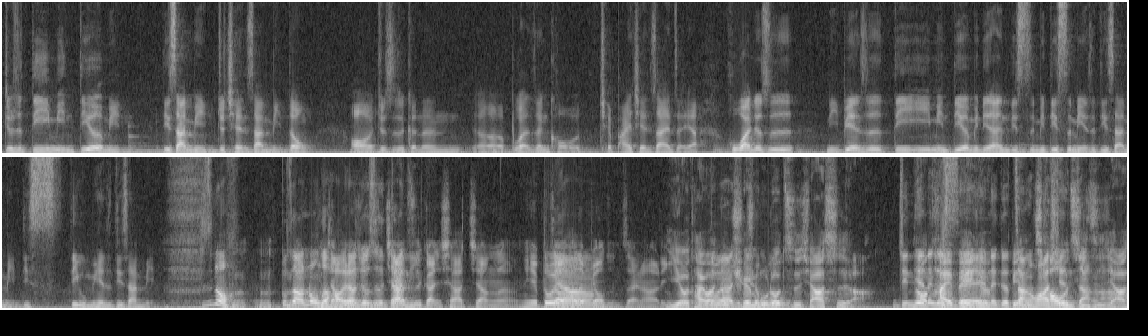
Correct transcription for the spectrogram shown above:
就是第一名、第二名、第三名，就前三名这种。哦，就是可能呃，不管人口前排前三怎样，忽然就是你变成是第一名、第二名、第三名、第四名，第四名也是第三名，第四第五名也是第三名，就是那种不知道弄得好像就是价值感下降了，你也不知道它的标准在哪里。以后台湾就全部都直辖市啦。今天那个谁，那个彰化县长啊，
